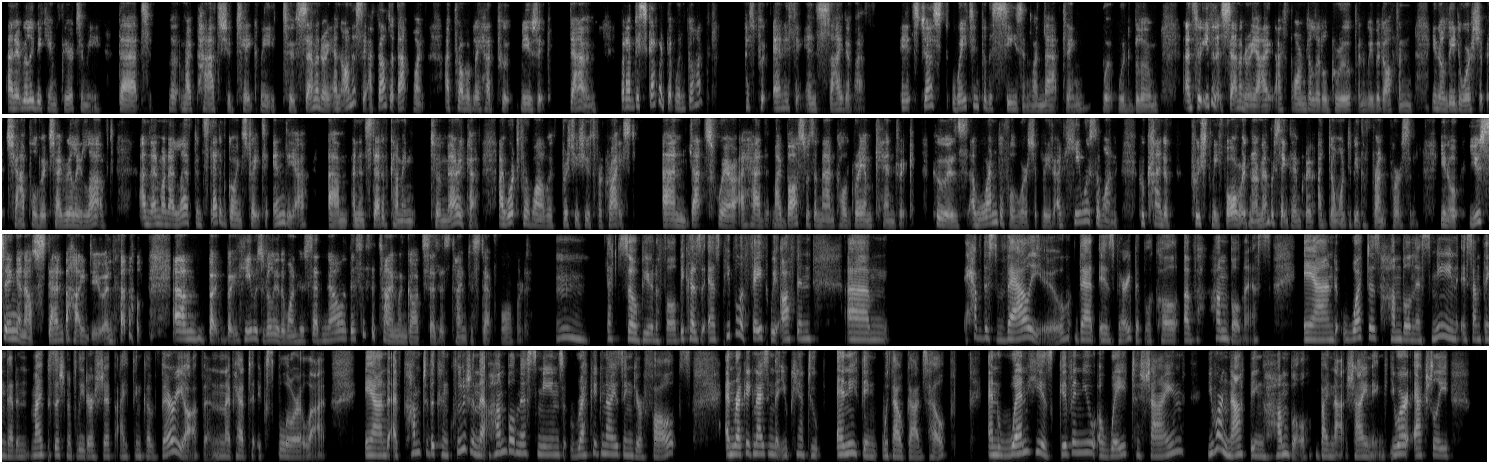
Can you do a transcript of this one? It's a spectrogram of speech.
And it really became clear to me that, that my path should take me to seminary. And honestly, I felt at that point I probably had put music down. But I've discovered that when God has put anything inside of us, it's just waiting for the season when that thing w- would bloom. And so even at seminary, I, I formed a little group and we would often, you know, lead worship at chapel, which I really loved. And then when I left, instead of going straight to India um, and instead of coming to America, I worked for a while with British Youth for Christ. And that's where I had my boss was a man called Graham Kendrick, who is a wonderful worship leader. And he was the one who kind of pushed me forward. And I remember saying to him, Graham, I don't want to be the front person. You know, you sing and I'll stand behind you. And um, but but he was really the one who said, No, this is the time when God says it's time to step forward. Mm, that's so beautiful because as people of faith, we often um, have this value that is very biblical of humbleness. And what does humbleness mean is something that, in my position of leadership, I think of very often, and I've had to explore a lot. And I've come to the conclusion that humbleness means recognizing your faults and recognizing that you can't do anything without God's help. And when He has given you a way to shine, you are not being humble by not shining. You are actually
